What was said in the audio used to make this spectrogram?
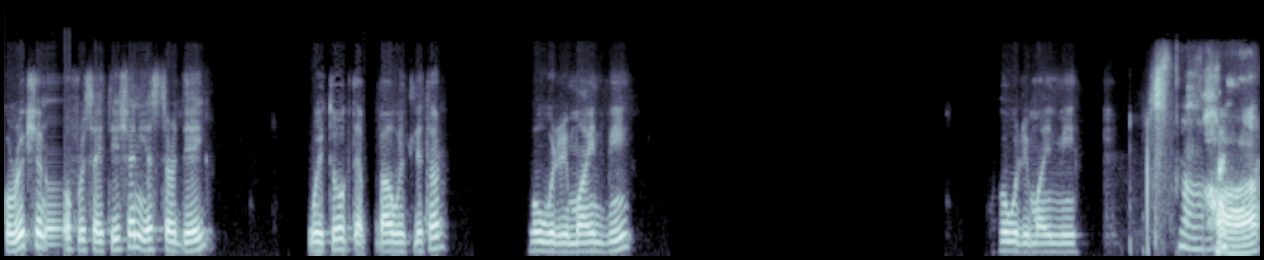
Correction of recitation yesterday we talked about letter who will remind me who will remind me Ha.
